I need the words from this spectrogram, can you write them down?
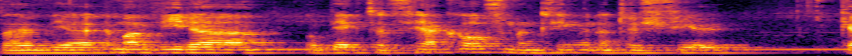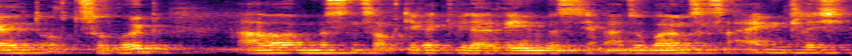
weil wir immer wieder Objekte verkaufen, dann kriegen wir natürlich viel Geld auch zurück, aber müssen es auch direkt wieder reinvestieren. Also bei uns ist eigentlich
